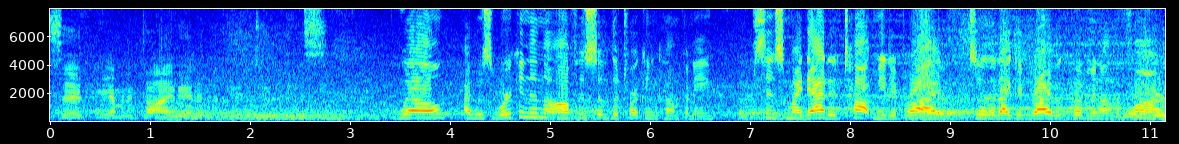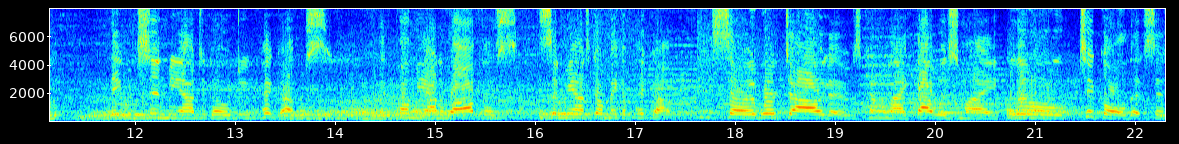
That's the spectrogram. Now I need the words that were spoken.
said, hey, I'm going to dive in and I'm going to do this? Well, I was working in the office of the trucking company. Since my dad had taught me to drive so that I could drive equipment on the farm, they would send me out to go do pickups. They'd pull me out of the office, send me out to go make a pickup. So it worked out. It was kind of like that was my little tickle that said,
